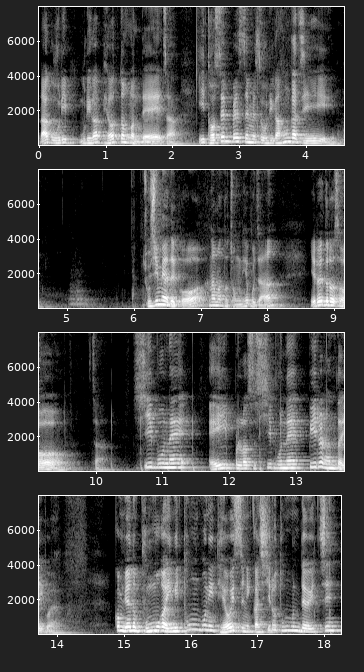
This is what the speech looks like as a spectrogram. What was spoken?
라고 우리 우리가 배웠던 건데 자, 이 덧셈 뺄셈에서 우리가 한 가지 조심해야 될 거 하나만 더 정리해 보자. 예를 들어서 자, C분의 A 플러스 C분의 B를 한다 이거야. 그럼 얘는 분모가 이미 통분이 되어 있으니까 C로 통분되어 있지?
